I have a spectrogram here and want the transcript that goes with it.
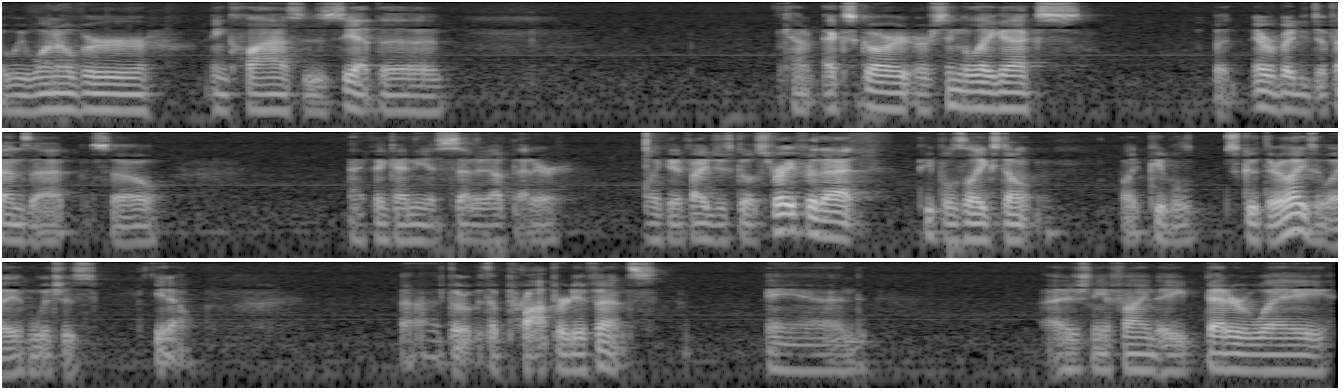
that we went over in class is yeah the kind of X guard or single leg X, but everybody defends that, so I think I need to set it up better. Like if I just go straight for that, people's legs don't like people scoot their legs away, which is, you know, uh, the, the proper defense. And I just need to find a better way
